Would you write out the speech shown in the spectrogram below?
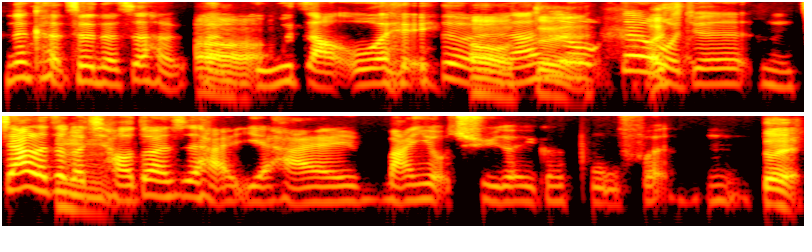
那个真的是很很古早味。嗯、对，哦、然后就对，我觉得嗯，加了这个桥段是还、嗯、也还蛮有趣的一个部分。嗯，对。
